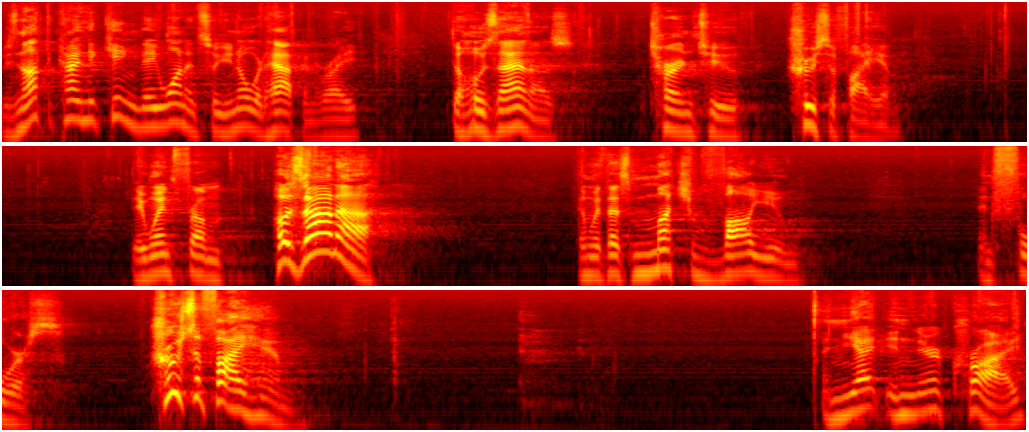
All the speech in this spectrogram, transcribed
He's not the kind of king they wanted, so you know what happened, right? The hosannas turned to crucify him. They went from Hosanna! And with as much volume and force, crucify him. And yet, in their cry,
